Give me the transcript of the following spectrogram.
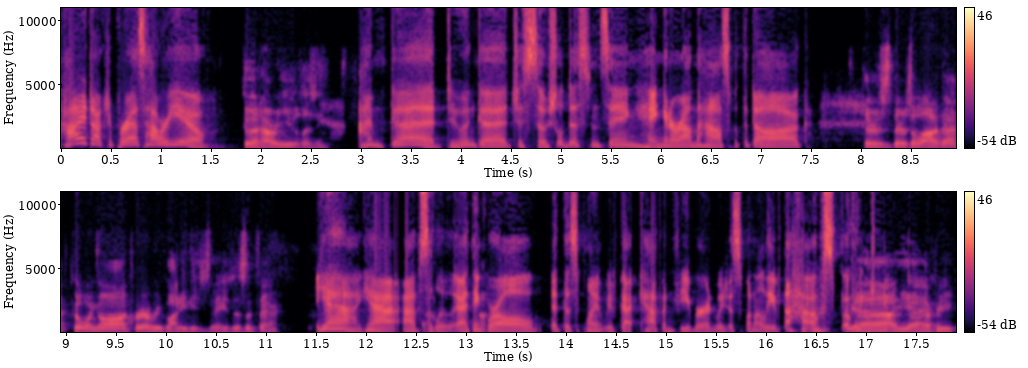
Hi, Dr. Perez. How are you? Good. How are you, Lizzie? I'm good. Doing good. Just social distancing, hanging around the house with the dog. There's there's a lot of that going on for everybody these days, isn't there? Yeah, yeah, absolutely. I think we're all at this point we've got cabin fever and we just want to leave the house. But yeah, yeah. Every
